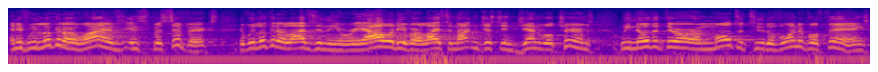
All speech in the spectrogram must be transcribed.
And if we look at our lives in specifics, if we look at our lives in the reality of our lives and not in just in general terms, we know that there are a multitude of wonderful things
